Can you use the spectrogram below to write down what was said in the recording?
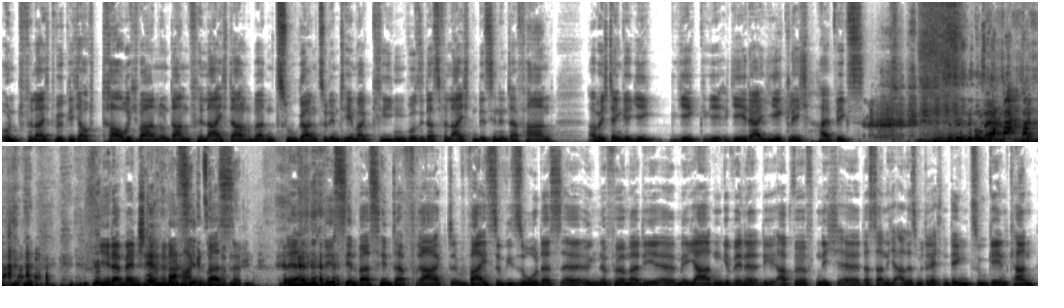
und vielleicht wirklich auch traurig waren und dann vielleicht darüber einen Zugang zu dem Thema kriegen, wo sie das vielleicht ein bisschen hinterfahren. Aber ich denke, je, je, jeder jeglich halbwegs Moment. jeder Mensch, der ein bisschen was, der ein bisschen was hinterfragt, weiß sowieso, dass äh, irgendeine Firma die äh, Milliardengewinne, die abwirft, nicht, äh, dass da nicht alles mit rechten Dingen zugehen kann.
